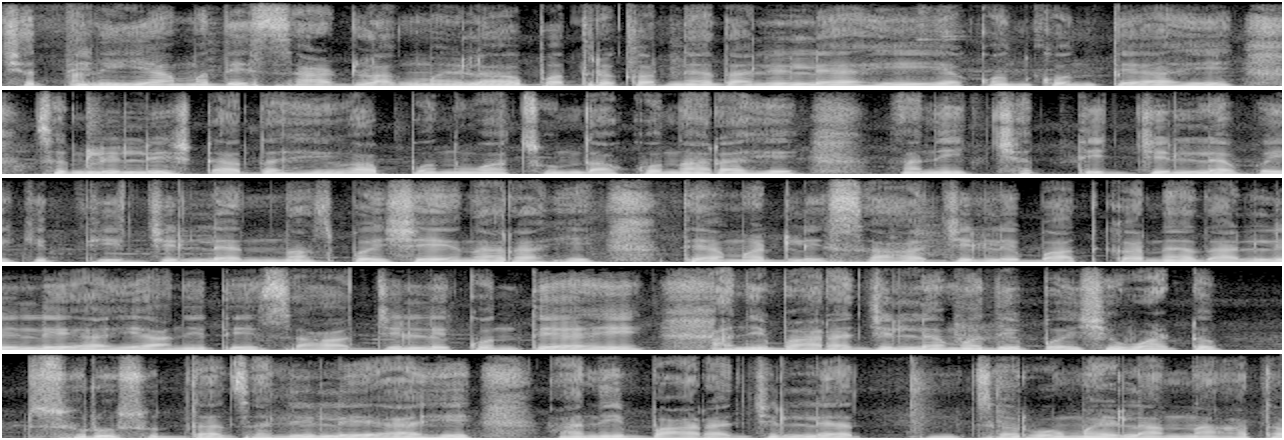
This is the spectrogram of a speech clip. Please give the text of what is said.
छत्तीस यामध्ये साठ लाख महिला अपात्र करण्यात आलेले आहे. या कोणकोणते आहे सगळी लिस्ट आता हे आपण वाचून दाखवणार आहे. आणि छत्तीस जिल्ह्यापैकी तीस जिल्ह्यांनाच पैसे येणार आहे. त्यामधले सहा जिल्हे बाद करण्यात आलेले आहे आणि ते सहा जिल्हे कोणते आहे? आणि बारा जिल्ह्यामध्ये पैसे वाटप सुरूसुद्धा झालेले आहे. आणि बारा जिल्ह्यात सर्व महिलांना आता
